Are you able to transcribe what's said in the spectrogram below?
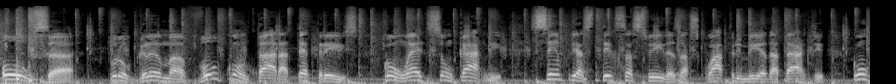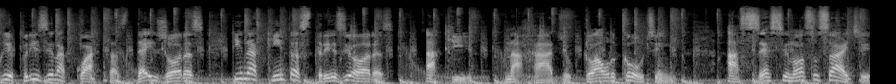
Ouça! Programa Vou Contar Até Três com Edson Carli, sempre às terças-feiras, às quatro e meia da tarde, com reprise na quarta, às 10 horas e na quinta, às 13 horas, aqui na Rádio Cloud Coaching. Acesse nosso site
